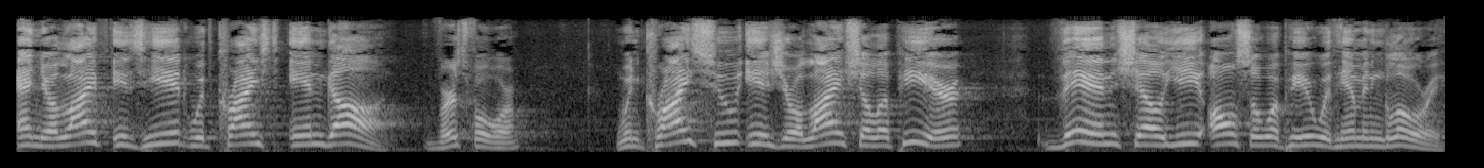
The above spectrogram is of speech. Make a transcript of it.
and your life is hid with Christ in God. Verse 4 When Christ, who is your life, shall appear, then shall ye also appear with him in glory.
